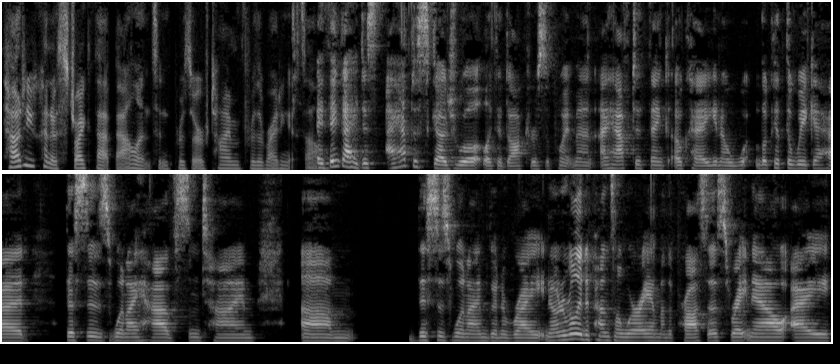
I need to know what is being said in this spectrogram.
How do you kind of strike that balance and preserve time for the writing itself? I think I just I have to schedule like a doctor's appointment. I have to think, okay, you know, look at the week ahead. This is when I have some time. Um, this is when I'm going to write. You know, it really depends on where I am in the process. Right now, I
